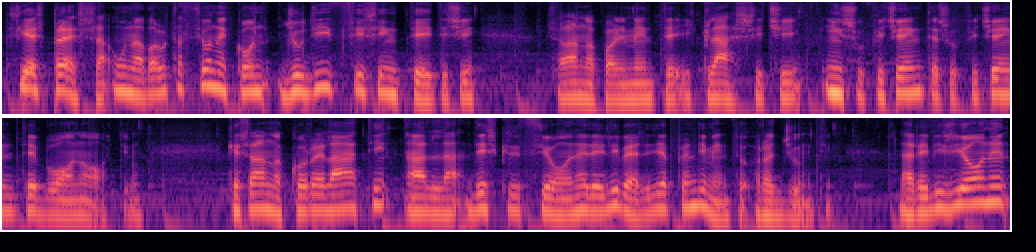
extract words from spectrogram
sia espressa una valutazione con giudizi sintetici. Saranno probabilmente i classici insufficiente, sufficiente, buono, ottimo, che saranno correlati alla descrizione dei livelli di apprendimento raggiunti. La revisione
